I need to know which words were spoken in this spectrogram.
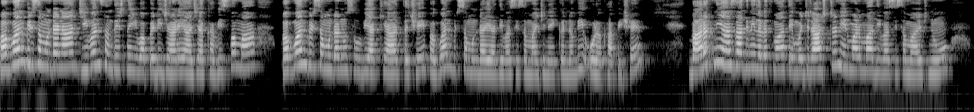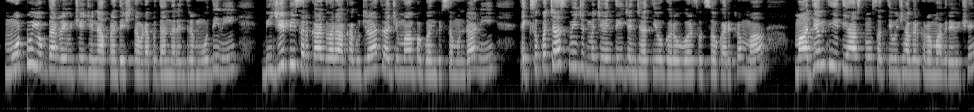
ભગવાન બિરસા મુંડાના જીવન સંદેશને યુવા પેઢી જાણે આજે આખા વિશ્વમાં ભગવાન બિરસા મુંડાનું સુવ્યાખ્યાત છે. ભગવાન બિરસા મુંડાએ આદિવાસી સમાજને એક નવી ઓળખ આપી છે. ભારતની આઝાદીની લડતમાં તેમજ રાષ્ટ્ર નિર્માણમાં આદિવાસી સમાજનું મોટું યોગદાન રહ્યું છે, જેને આપણા દેશના વડાપ્રધાન નરેન્દ્ર મોદીની બીજેપી સરકાર દ્વારા આખા ગુજરાત રાજ્યમાં ભગવાન બિરસા મુંડાની એકસો પચાસમી જન્મજયંતિ જનજાતિઓ ગૌરવ ઉત્સવ કાર્યક્રમમાં માધ્યમથી ઇતિહાસનું સત્ય ઉજાગર કરવામાં આવી રહ્યું છે.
